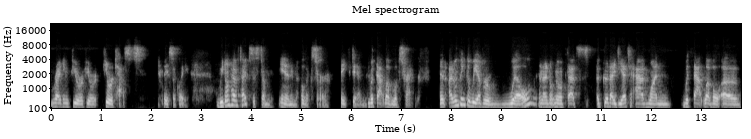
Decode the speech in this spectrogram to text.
writing fewer fewer fewer tests, basically. We don't have a type system in Elixir baked in with that level of strength. And I don't think that we ever will. And I don't know if that's a good idea to add one with that level of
